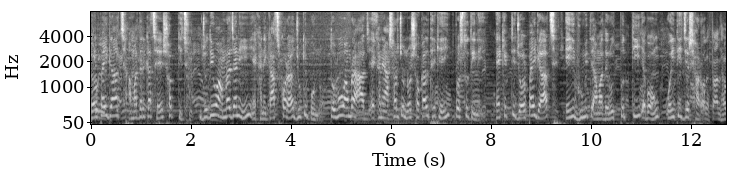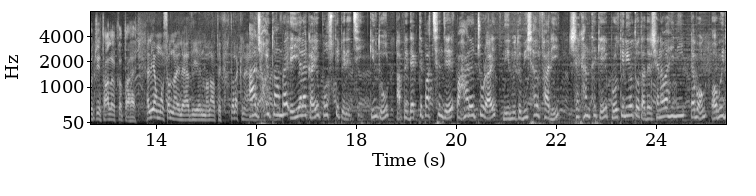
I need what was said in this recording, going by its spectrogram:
জলপাই গাছ আমাদের কাছে সবকিছু। যদিও আমরা জানি এখানে কাজ করা ঝুঁকিপূর্ণ। তো তবুও আমরা আজ এখানে আসার জন্য সকাল থেকেই প্রস্তুতি নেই। এক একটি জলপাই গাছ এই ভূমিতে আমাদের উৎপত্তি এবং ঐতিহ্যের স্মারক। আজ হয়তো আমরা এই এলাকায় পৌঁছতে পেরেছি কিন্তু আপনি দেখতে পাচ্ছেন যে পাহাড়ের চূড়ায় নির্মিত বিশাল ফাঁড়ি সেখান থেকে প্রতিনিয়ত তাদের সেনাবাহিনী এবং অবৈধ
